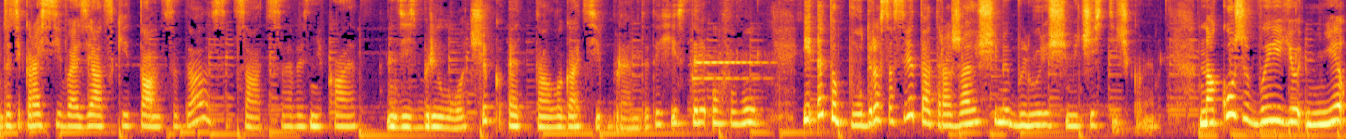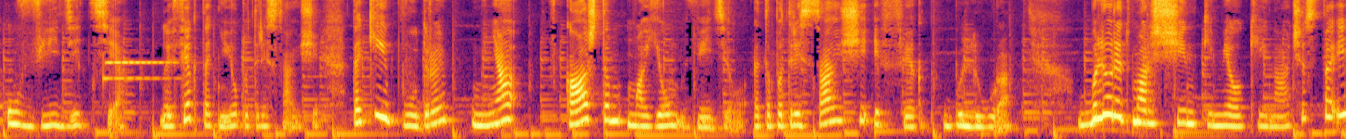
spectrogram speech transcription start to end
Вот эти красивые азиатские танцы, да, ассоциация возникает. Здесь брелочек, это логотип бренда The History of Wu. И это пудра со светоотражающими блюрящими частичками. На коже вы ее не увидите но эффект от нее потрясающий. Такие пудры у меня в каждом моем видео. Это потрясающий эффект блюра. Блюрит морщинки мелкие начисто и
